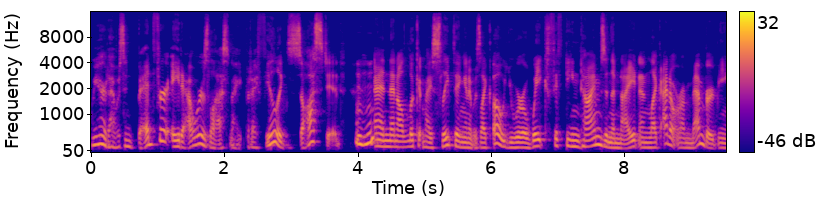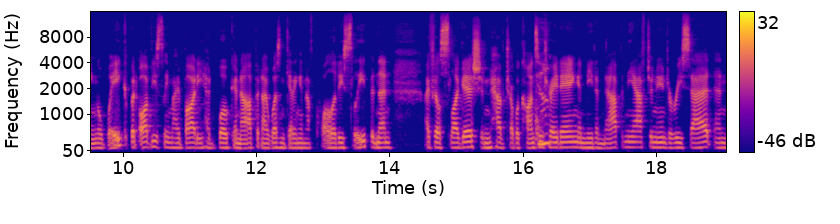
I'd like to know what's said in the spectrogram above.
weird. I was in bed for eight hours last night, but I feel exhausted. Mm-hmm. And then I'll look at my sleep thing and it was like, oh, you were awake 15 times in the night. And like, I don't remember being awake, but obviously my body had woken up and I wasn't getting enough quality sleep. And then I feel sluggish and have trouble concentrating yeah. and need a nap in the afternoon to reset. And,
